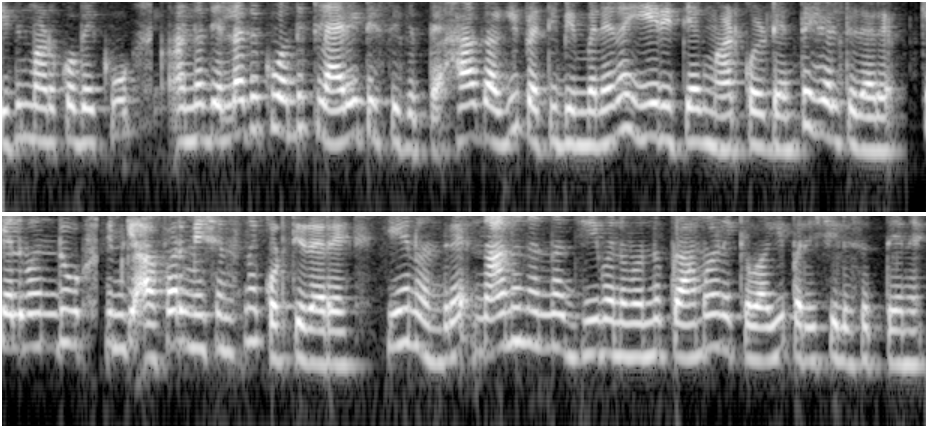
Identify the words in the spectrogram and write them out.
ಇದನ್ನ ಮಾಡ್ಕೋಬೇಕು ಅನ್ನೋದೆಲ್ಲದಕ್ಕೂ ಒಂದು ಕ್ಲಾರಿಟಿ ಸಿಗುತ್ತೆ. ಹಾಗಾಗಿ ಪ್ರತಿಬಿಂಬನೆನ ಈ ರೀತಿಯಾಗಿ ಮಾಡ್ಕೊಳ್ರಿ ಅಂತ ಹೇಳ್ತಿದ್ದಾರೆ. ಕೆಲವೊಂದು ನಿಮಗೆ ನ ಕೊಡ್ತಿದ್ದಾರೆ. ಏನು ಅಂದ್ರೆ, ನಾನು ನನ್ನ ಜೀವನವನ್ನು ಪ್ರಾಮಾಣಿಕವಾಗಿ ಪರಿಶೀಲಿಸುತ್ತೇನೆ.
